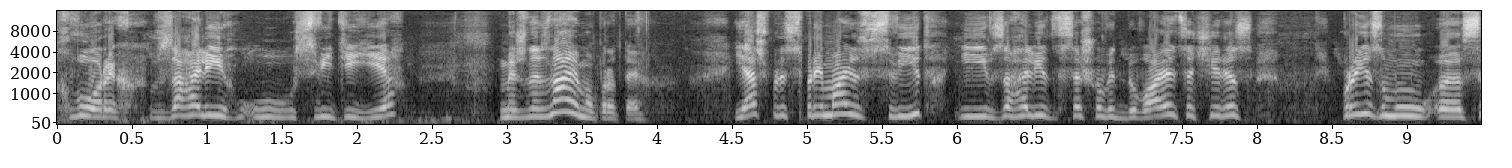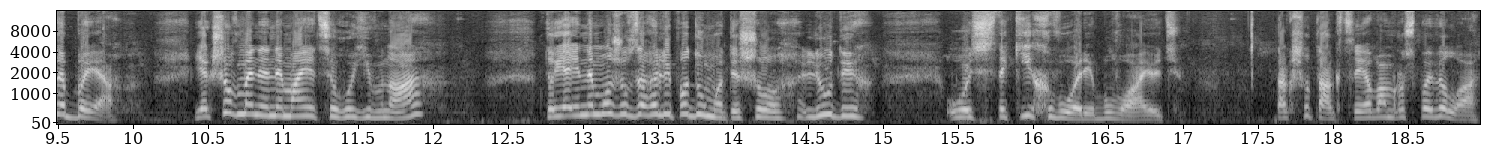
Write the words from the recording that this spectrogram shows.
хворих взагалі у світі є. Ми ж не знаємо про те. Я ж сприймаю світ і взагалі все, що відбувається, через призму е, себе. Якщо в мене немає цього гівна, то я і не можу взагалі подумати, що люди ось такі хворі бувають. Так що так, це я вам розповіла.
